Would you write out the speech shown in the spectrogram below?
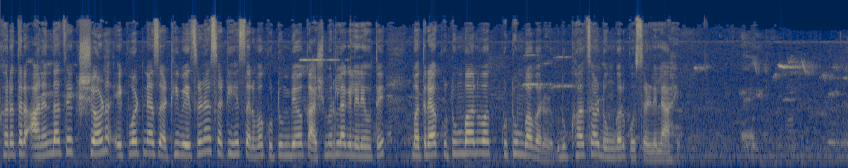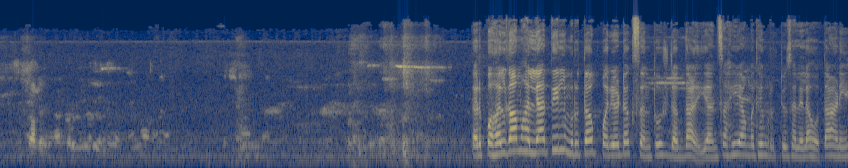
खरं तर आनंदाचे क्षण एकवटण्यासाठी वेचण्यासाठी हे सर्व कुटुंबीय काश्मीरला गेलेले होते. मात्र या कुटुंबांवर कुटुंबावर दुःखाचा डोंगर कोसळलेला आहे. तर पहलगाम हल्ल्यातील मृत पर्यटक संतोष जगदाळे यांचाही यामध्ये मृत्यू झालेला होता आणि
